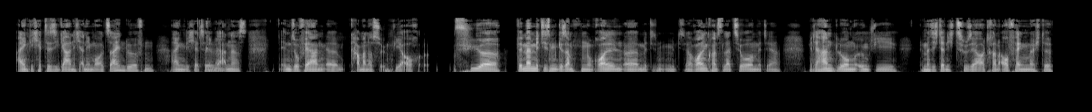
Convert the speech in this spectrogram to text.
eigentlich hätte sie gar nicht an dem Ort sein dürfen, eigentlich hätte genau. wer anders. Insofern äh, kann man das irgendwie auch für wenn man mit diesem gesamten Rollen, äh, mit diesem, mit dieser Rollenkonstellation, mit der, mit der Handlung irgendwie, wenn man sich da nicht zu sehr auch dran aufhängen möchte,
